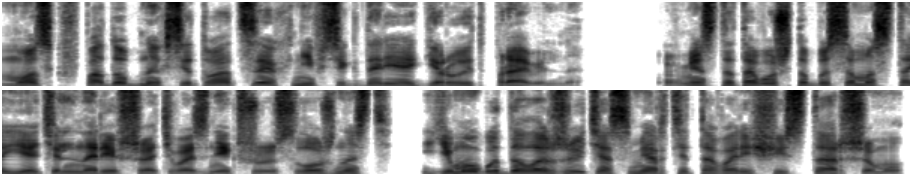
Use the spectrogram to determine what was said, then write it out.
Мозг в подобных ситуациях не всегда реагирует правильно. Вместо того, чтобы самостоятельно решать возникшую сложность, ему бы доложить о смерти товарищей старшему,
